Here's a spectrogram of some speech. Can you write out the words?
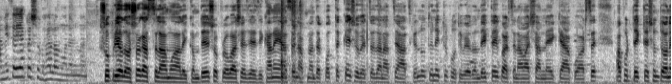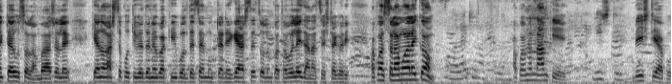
আমি চাই একটা ভালো মনের মানুষ। সুপ্রিয় দর্শক আসসালামু আলাইকুম। দেশ ও প্রবাসে যে যেখানে আছেন আপনাদের প্রত্যেককেই শুভেচ্ছা জানাচ্ছে। আজকে নতুন একটি প্রতিবেদন দেখতেই পারছেন আমার সামনে একটি আপু আসছে। আপুর দেখতে শুনতে অনেকটাই উচলাম বা আসলে কেন আসছে প্রতিবেদনে বা কি বলতে চাই মুখটা ঢেকে আসছে চলুন কথা বলেই জানার চেষ্টা করি। আপু আসসালামু আলাইকুম। আপু আপনার নাম কি? বৃষ্টি। আপু।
